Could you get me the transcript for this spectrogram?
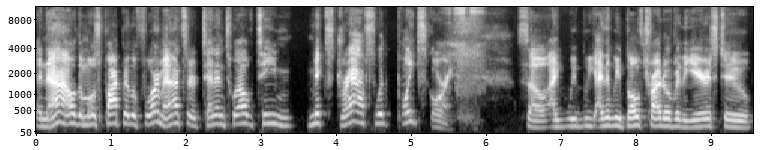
And now the most popular formats are 10 and 12 team mixed drafts with point scoring. So I we, we I think we both tried over the years to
